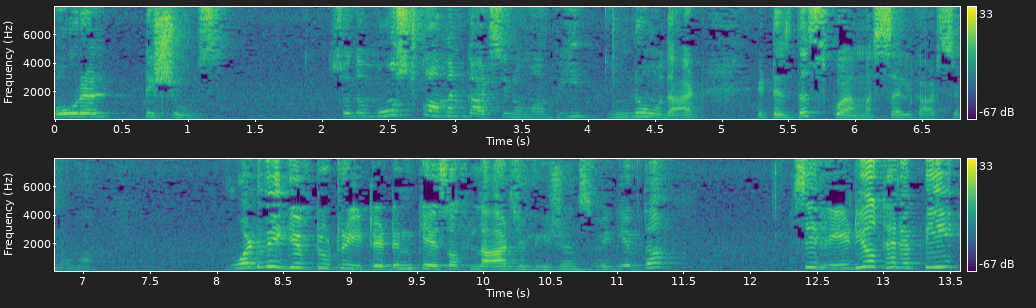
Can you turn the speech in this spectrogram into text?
oral tissues. So the most common carcinoma we know that it is the squamous cell carcinoma what we give to treat it in case of large lesions? We give the see radiotherapy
